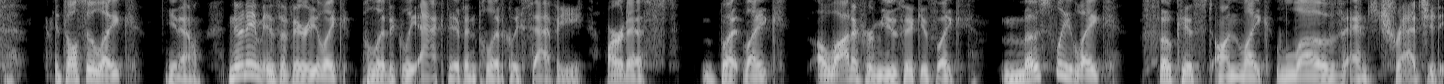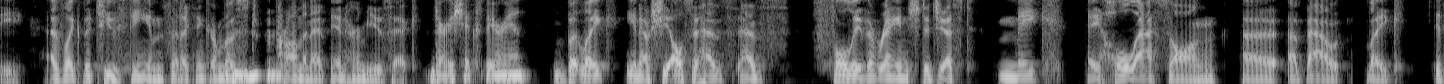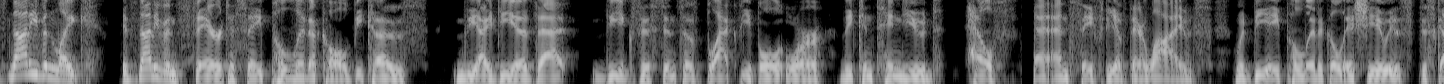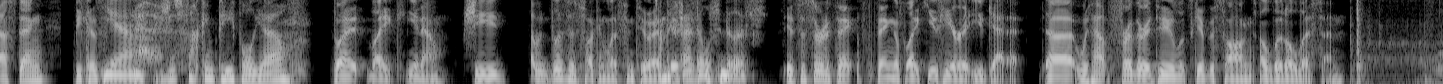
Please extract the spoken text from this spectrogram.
it's also like, you know, No Name is a very like politically active and politically savvy artist, but like a lot of her music is like mostly like focused on like love and tragedy as like the two themes that I think are most Mhm. prominent in her music. Very Shakespearean. But like, you know, she also has has fully the range to just make a whole ass song uh about like it's not even like it's not even fair to say political because the idea that the existence of black people or the continued health and safety of their lives would be a political issue is disgusting because Yeah. they're just fucking people, yo. But like, you know, she let's just fucking listen to it. I'm It's- excited to listen to this. it's the sort of thing, thing of like you hear it, you get it. Uh, without further ado, let's give the song a little listen.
